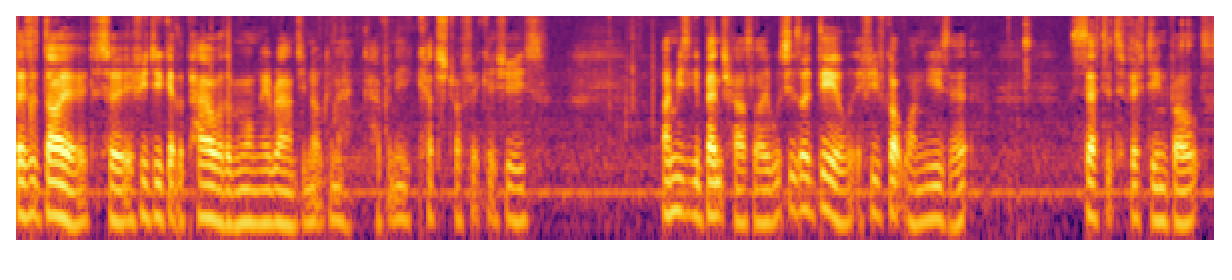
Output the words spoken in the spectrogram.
there's a diode, so if you do get the power the wrong way around, you're not going to have any catastrophic issues. I'm using a bench power supply, which is ideal. If you've got one, use it. Set it to 15 volts.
